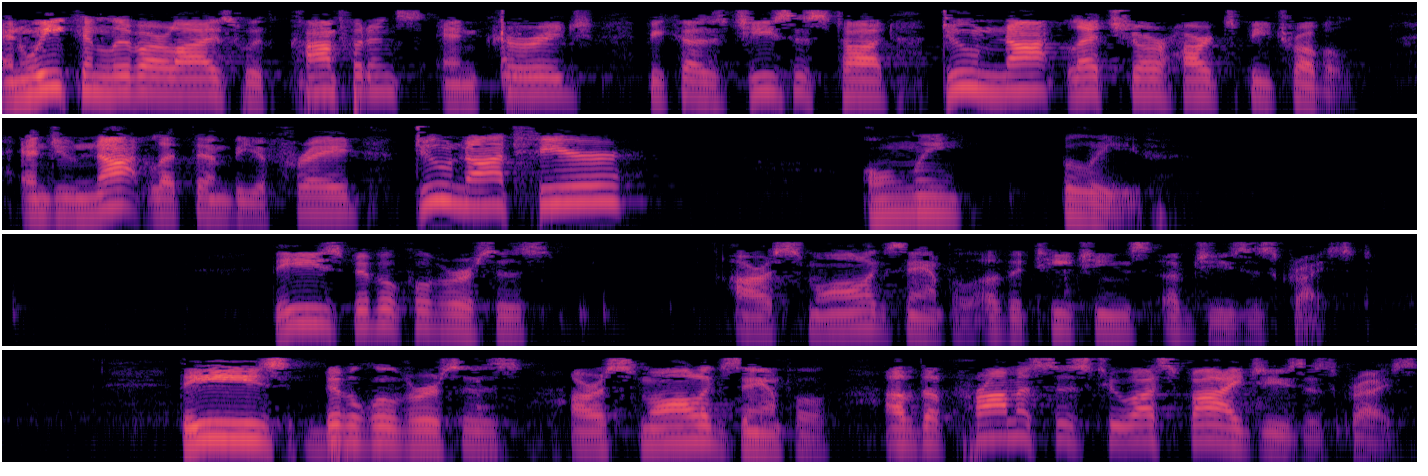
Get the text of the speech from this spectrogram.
And we can live our lives with confidence and courage because Jesus taught, do not let your hearts be troubled and do not let them be afraid. Do not fear, only believe. These biblical verses are a small example of the teachings of Jesus Christ. These biblical verses are a small example of the promises to us by Jesus Christ.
